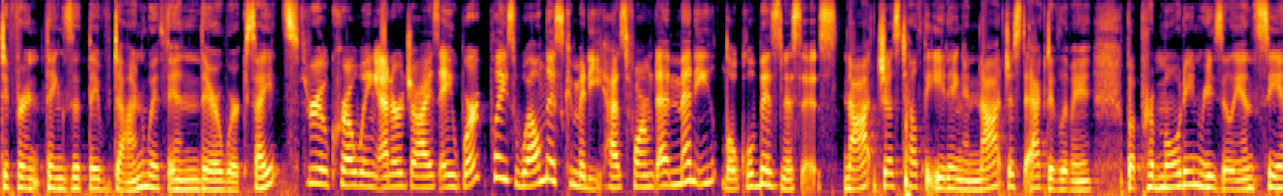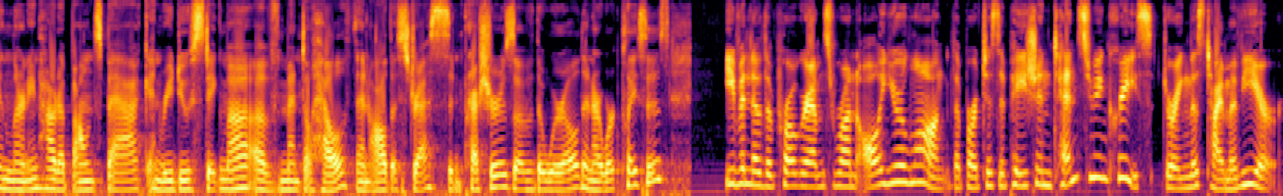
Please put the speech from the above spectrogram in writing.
different things that they've done within their work sites. Through Crow Wing Energize, a workplace wellness committee has formed at many local businesses. Not just healthy eating and not just active living, but promoting resiliency and learning how to bounce back and reduce stigma of mental health and all the stress and pressures of the world in our workplaces. Even though the programs run all year long, the participation tends to increase during this time of year.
